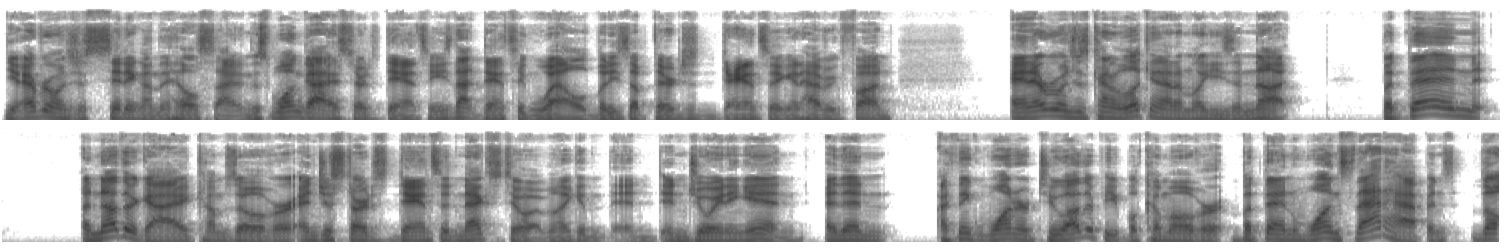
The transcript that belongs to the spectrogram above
you know, everyone's just sitting on the hillside and this one guy starts dancing. He's not dancing well, but he's up there just dancing and having fun. And everyone's just kind of looking at him like he's a nut. But then another guy comes over and just starts dancing next to him, like and, and, and joining in. And then I think one or two other people come over, but then once that happens, the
